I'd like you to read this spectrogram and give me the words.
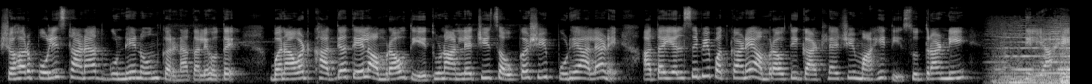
शहर पोलीस ठाण्यात गुन्हे नोंद करण्यात आले होते. बनावट खाद्य तेल अमरावती येथून आणल्याची चौकशी पुढे आल्याने आता एलसीबी पथकाने अमरावती गाठल्याची माहिती सूत्रांनी दिली आहे.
